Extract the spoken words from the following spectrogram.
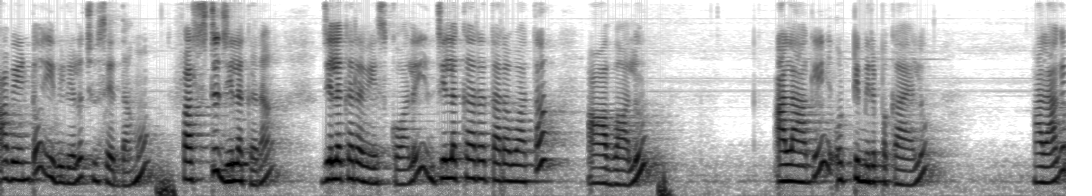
అవేంటో ఈ వీడియోలో చూసేద్దాము. ఫస్ట్ జీలకర్ర. జీలకర్ర వేసుకోవాలి. జీలకర్ర తర్వాత ఆవాలు. అలాగే ఒట్టి మిరపకాయలు. అలాగే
